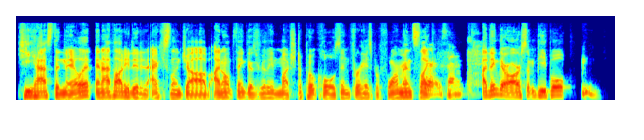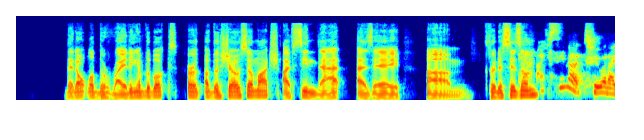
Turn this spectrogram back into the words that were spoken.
he has to nail it and i thought he did an excellent job i don't think there's really much to poke holes in for his performance like i think there are some people that don't love the writing of the books or of the show so much i've seen that as a um criticism I've seen that too, and I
